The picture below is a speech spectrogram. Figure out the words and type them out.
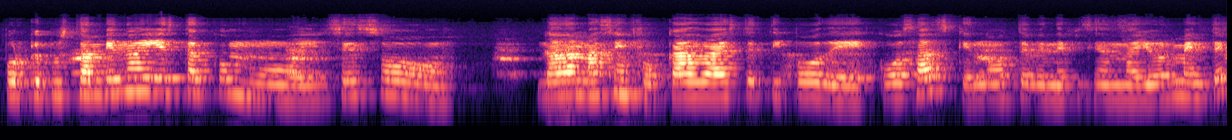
porque pues también ahí está como el seso nada más enfocado a este tipo de cosas que no te benefician mayormente,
